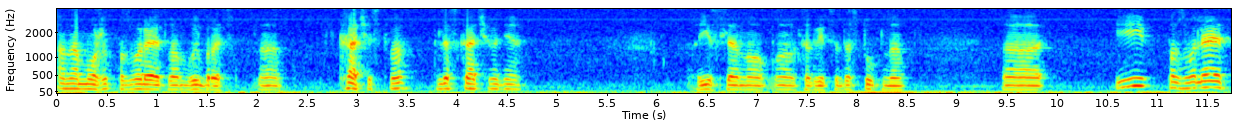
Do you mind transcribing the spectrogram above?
она может, позволяет вам выбрать качество для скачивания, если оно, как говорится, доступно и позволяет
